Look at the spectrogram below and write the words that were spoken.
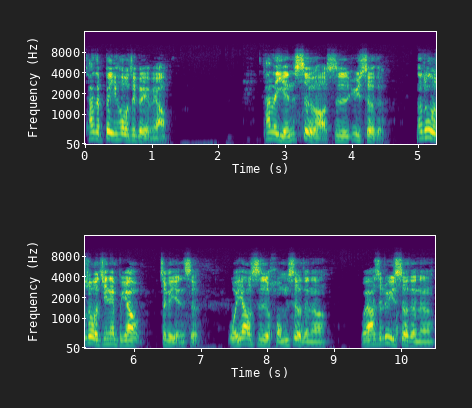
它的背后这个有没有？它的颜色哈是预设的。那如果说我今天不要这个颜色，我要是红色的呢？我要是绿色的呢？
